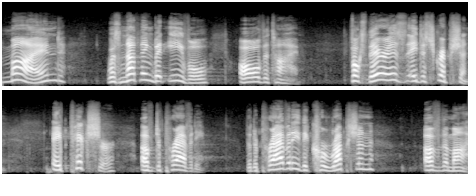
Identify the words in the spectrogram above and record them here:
mind was nothing but evil all the time. Folks, there is a description, a picture of depravity. The depravity, the corruption of the mind.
